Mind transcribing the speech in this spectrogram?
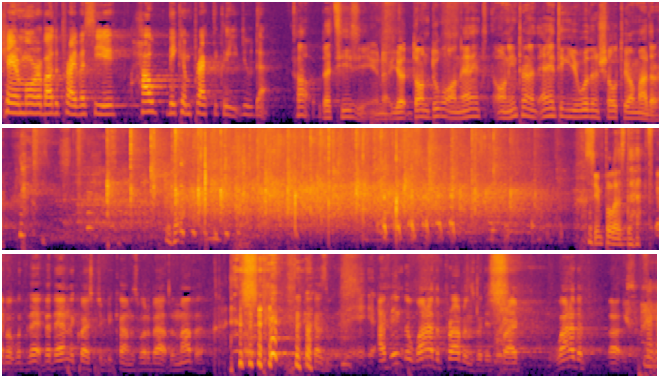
care more about the privacy, how they can practically do that. Oh, that's easy. You know, you don't do on any, on internet anything you wouldn't show to your mother. Simple as that. Yeah, but, but then the question becomes, what about the mother? because I think that one of the problems with this, one of the, uh,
